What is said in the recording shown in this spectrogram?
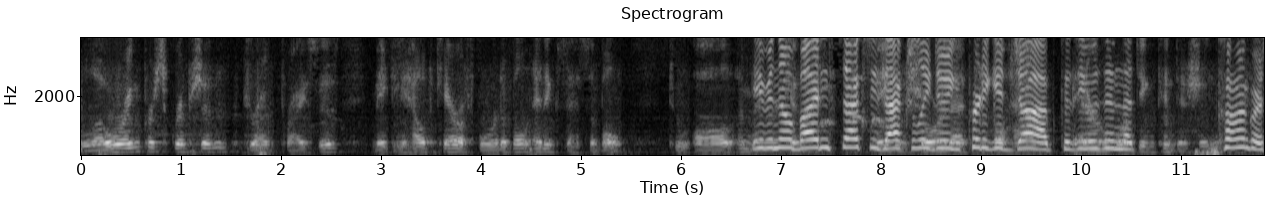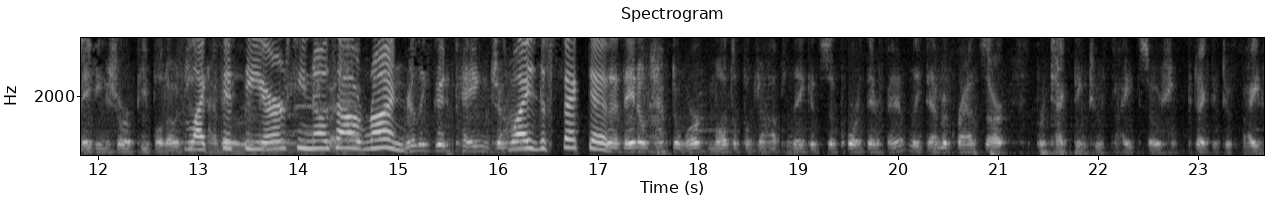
Lowering prescription drug prices, making health care affordable and accessible, to all Americans. Even though Biden sucks, he's actually sure doing a pretty good job because he was in the Congress making sure people don't for like 50 living years. He knows how it runs. Really good paying jobs. That's why he's so effective. that they don't have to work multiple jobs and they can support their family. Democrats are protecting to fight social, protecting to fight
